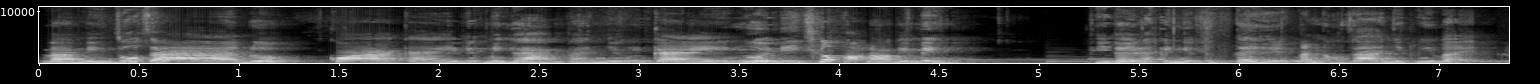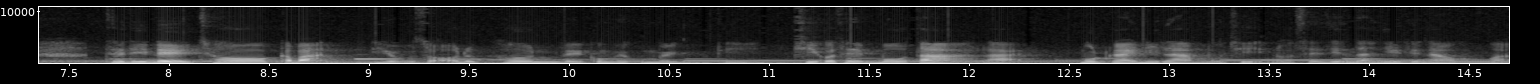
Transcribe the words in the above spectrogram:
Và mình rút ra được qua cái việc mình làm và những cái người đi trước họ nói với mình. Thì đấy là kinh nghiệm thực tế mà nó ra như vậy. Thế thì để cho các bạn hiểu rõ được hơn về công việc của mình thì chị có thể mô tả lại một ngày đi làm của chị nó sẽ diễn ra như thế nào không ạ?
